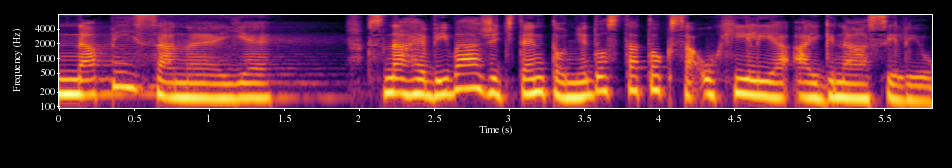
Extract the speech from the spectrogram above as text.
napísané je, v snahe vyvážiť tento nedostatok sa uchýlia aj k násiliu.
